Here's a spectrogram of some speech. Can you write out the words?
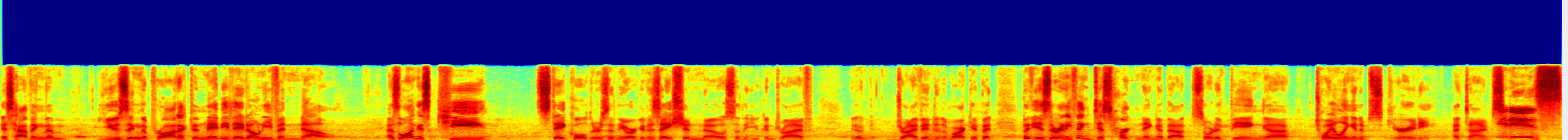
is having them using the product and maybe they don't even know. As long as key stakeholders in the organization know so that you can drive, you know, drive into the market. But, but is there anything disheartening about sort of being, uh, toiling in obscurity at times? It is,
